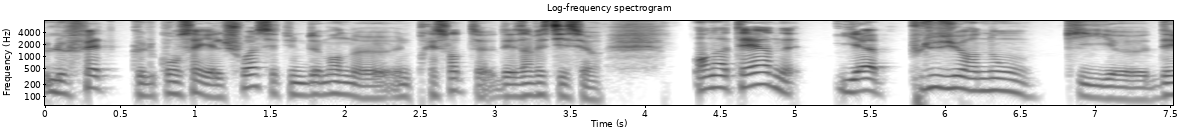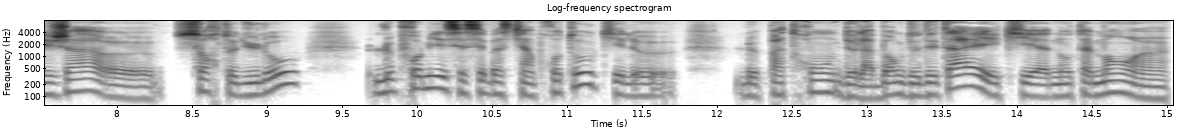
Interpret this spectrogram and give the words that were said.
le fait que le Conseil ait le choix, c'est une demande euh, pressante des investisseurs. En interne, il y a plusieurs noms qui déjà sortent du lot. Le premier, c'est Sébastien Proto, qui est le, patron de la banque de détail et qui a notamment euh,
